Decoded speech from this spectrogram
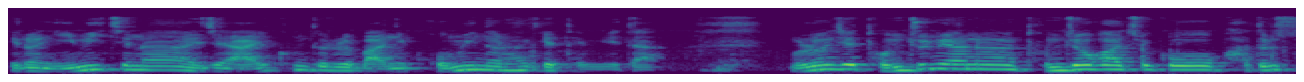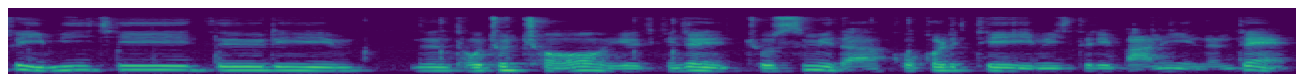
이런 이미지나 이제 아이콘들을 많이 고민을 하게 됩니다. 물론 이제 돈 주면은 돈 줘가지고 받을 수 이미지들이 더 좋죠. 이게 굉장히 좋습니다. 고퀄리티 이미지들이 많이 있는데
